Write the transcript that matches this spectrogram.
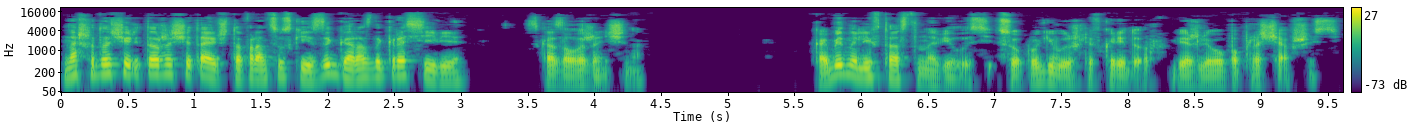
«Наши дочери тоже считают, что французский язык гораздо красивее», — сказала женщина. Кабина лифта остановилась, и супруги вышли в коридор, вежливо попрощавшись.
